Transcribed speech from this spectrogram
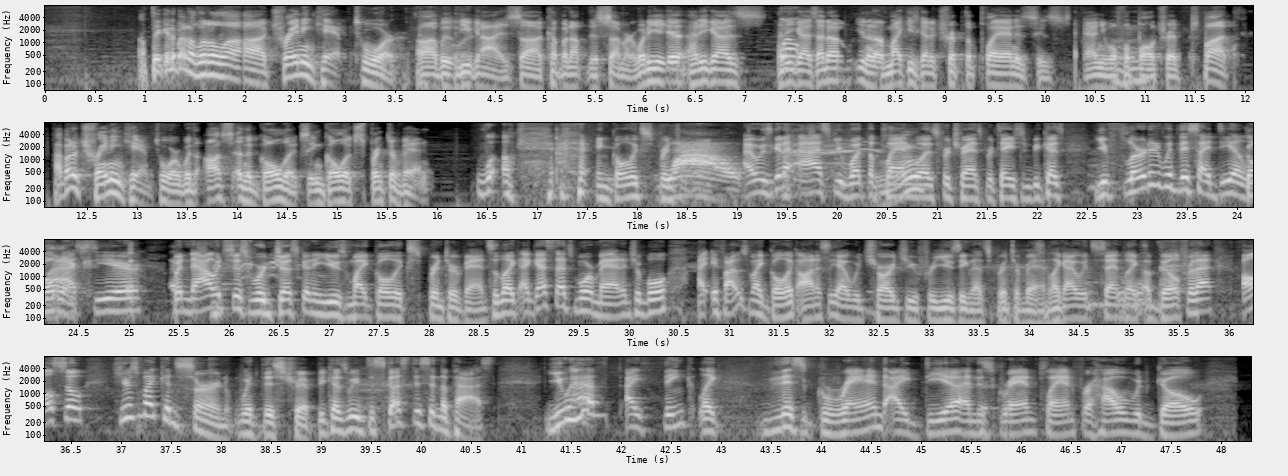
I'm thinking about a little uh, training camp tour uh, with you guys uh, coming up this summer. What do you? How do you guys? How well, do you guys? I know you know Mikey's got a trip to plan, his his annual mm-hmm. football trips, but how about a training camp tour with us and the Golics in Golic Sprinter van? Well, okay, in Golic Sprinter. Wow. I was going to ask you what the plan mm-hmm. was for transportation because you flirted with this idea Golic. last year, but now it's just we're just going to use Mike Golic's Sprinter van. So, like, I guess that's more manageable. I, if I was Mike Golic, honestly, I would charge you for using that Sprinter van. Like, I would send like a bill for that. Also, here's my concern with this trip because we've discussed this in the past. You have, I think, like this grand idea and this grand plan for how it would go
